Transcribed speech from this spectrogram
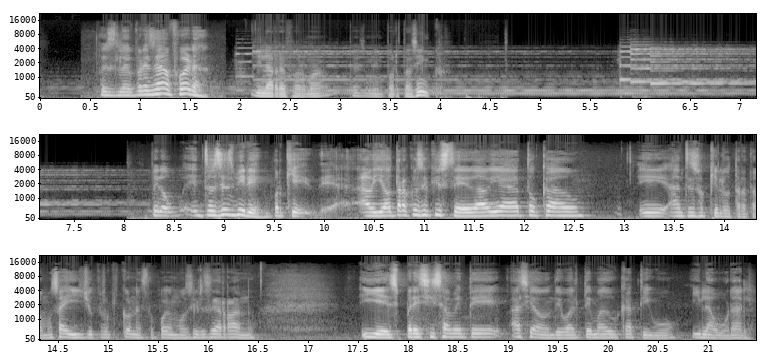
Pues la empresa de afuera. Y la reforma, pues me importa cinco. Pero entonces mire, porque había otra cosa que usted había tocado eh, antes o que lo tratamos ahí, yo creo que con esto podemos ir cerrando y es precisamente hacia dónde va el tema educativo y laboral.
